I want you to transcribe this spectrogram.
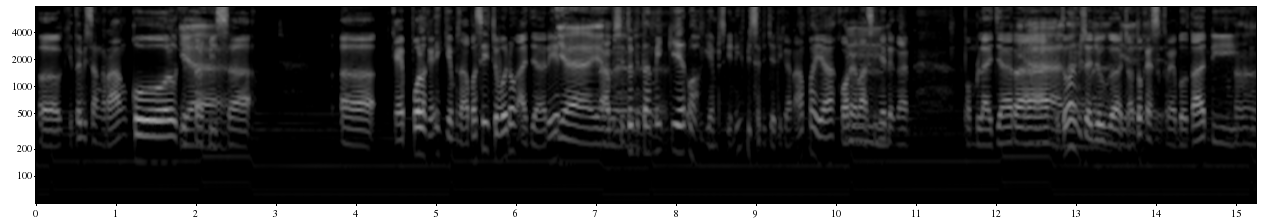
uh, kita bisa ngerangkul kita Ya. bisa uh, kepo lah kayak "Eh, games apa sih coba dong ajarin Iya, iya. Nah, habis itu kita mikir, oh games ini bisa dijadikan apa ya korelasinya Hmm. dengan pembelajaran. Ya, itu kan bisa benar-benar. juga. Iya, Contoh iya, kayak iya. Scrabble tadi. Heeh.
